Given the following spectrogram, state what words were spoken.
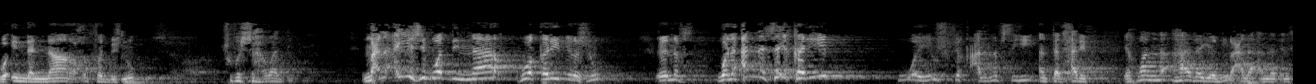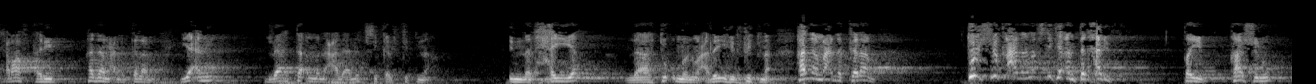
وإن النار حفت بشنو؟ شوف الشهوات دي. معنى أي شيء بودي النار هو قريب إلى شنو؟ إلى النفس. ولأن شيء قريب هو يشفق على نفسه أن تنحرف يا أخواننا هذا يدل على أن الانحراف قريب. هذا معنى الكلام. يعني لا تأمن على نفسك الفتنة. إن الحي لا تؤمن عليه الفتنة. هذا معنى الكلام. تشفق على نفسك أن تنحرف طيب قال شنو؟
